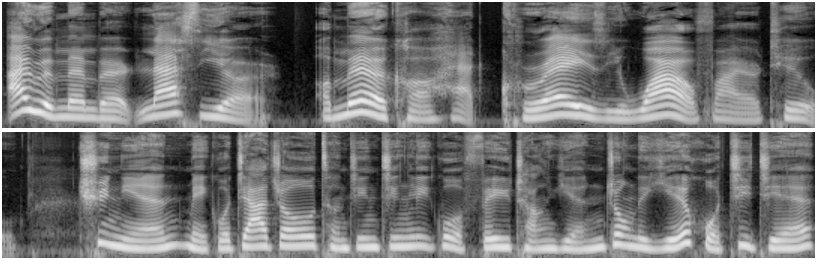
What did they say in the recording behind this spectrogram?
I remember last year, America had crazy wildfire too. 去年，美国加州曾经经历过非常严重的野火季节，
